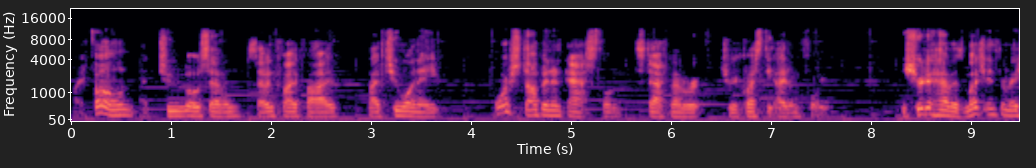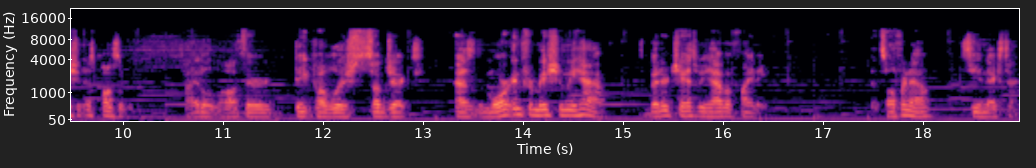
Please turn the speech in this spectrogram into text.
by phone at 207 755 5218 or stop in and ask the staff member to request the item for you. Be sure to have as much information as possible, title, author, date published, subject, as the more information we have, the better chance we have of finding. That's all for now. See you next time.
